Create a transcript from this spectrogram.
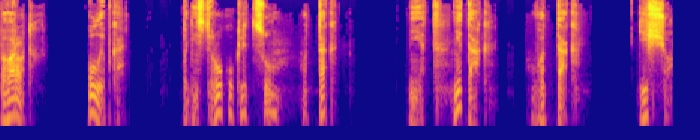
Поворот. Улыбка. Поднести руку к лицу. Вот так. Нет, не так. Вот так. Еще.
